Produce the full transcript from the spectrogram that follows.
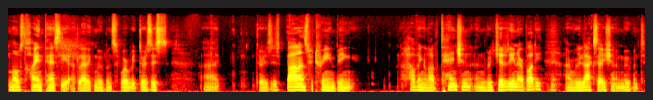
most high intensity athletic movements where we, there's this uh, there's this balance between being having a lot of tension and rigidity in our body Yeah. and relaxation and movement.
